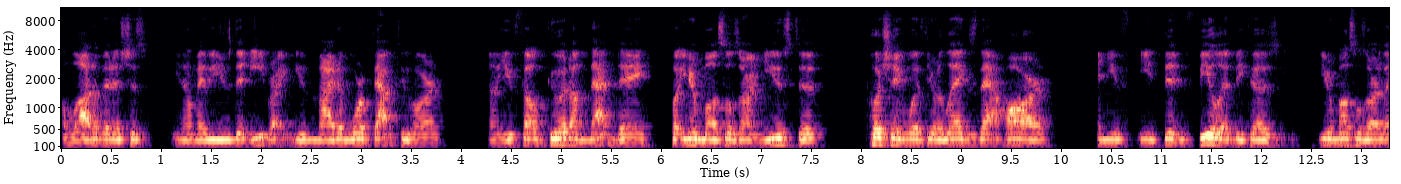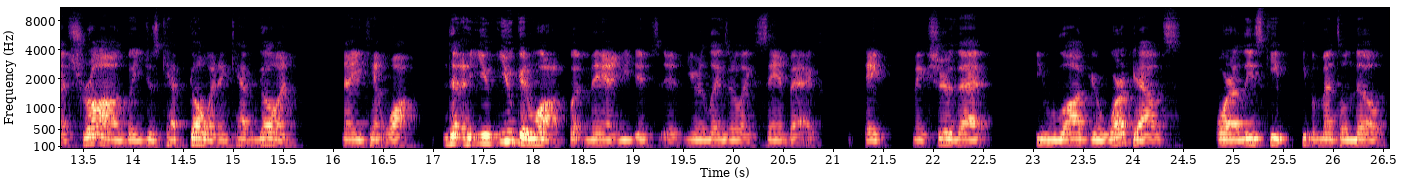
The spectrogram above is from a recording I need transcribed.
A lot of it is just, you know, maybe you just didn't eat right. You might have worked out too hard. Uh, you felt good on that day, but your muscles aren't used to pushing with your legs that hard and you you didn't feel it because your muscles are that strong, but you just kept going and kept going now you can't walk. you you can walk, but man, it's it, your legs are like sandbags. Take make sure that you log your workouts, or at least keep keep a mental note.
